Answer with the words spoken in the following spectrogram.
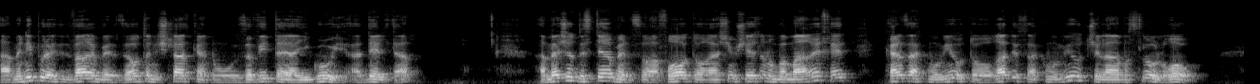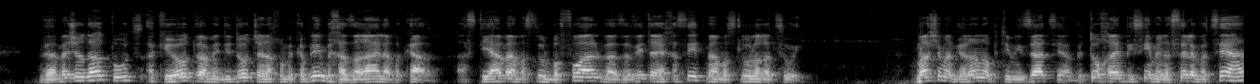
ה-Manipulated Variable, זה האות הנשלט כאן, הוא זווית ההיגוי, הדלתא. ה-Measured Disturbance, או ההפרעות או הרעשים שיש לנו במערכת, כאן זה העקמומיות, או רדיוס העקמומיות של המסלול, row. וה-Measured Outputs, הקריאות והמדידות שאנחנו מקבלים בחזרה אל הבקר, הסטייה מהמסלול בפועל והזווית היחסית מהמסלול הרצוי. מה שמנגנון האופטימיזציה בתוך ה-MPC מנסה לבצע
